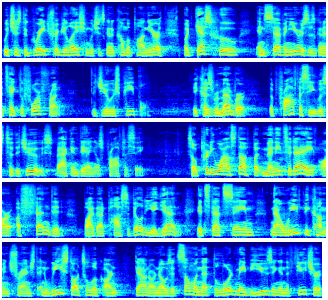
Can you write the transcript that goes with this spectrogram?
which is the great tribulation, which is going to come upon the earth. But guess who in seven years is going to take the forefront? The Jewish people. Because remember, the prophecy was to the Jews back in Daniel's prophecy. So, pretty wild stuff, but many today are offended by that possibility. Again, it's that same, now we've become entrenched and we start to look our, down our nose at someone that the Lord may be using in the future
